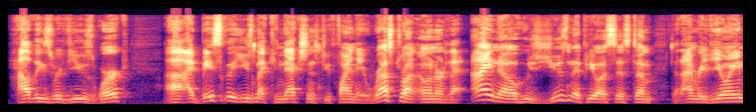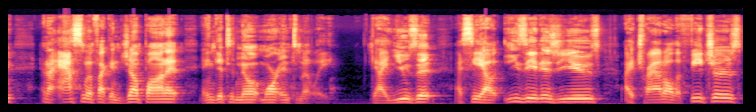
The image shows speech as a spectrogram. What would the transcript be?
how these reviews work, uh, I basically use my connections to find a restaurant owner that I know who's using the POS system that I'm reviewing, and I ask them if I can jump on it and get to know it more intimately. Okay, I use it, I see how easy it is to use, I try out all the features,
